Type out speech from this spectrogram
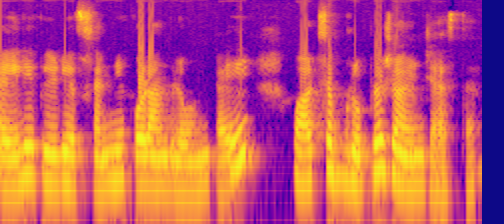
డైలీ పీడిఎఫ్స్ అన్నీ కూడా అందులో ఉంటాయి. వాట్సాప్ గ్రూప్లో జాయిన్ చేస్తారు.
